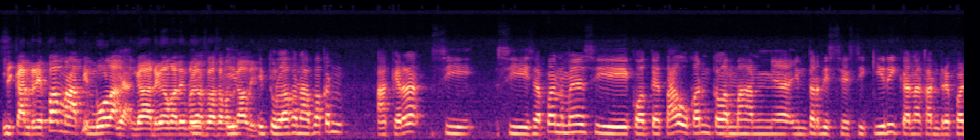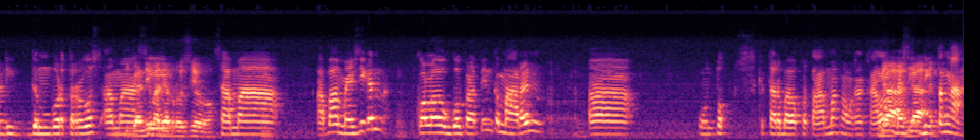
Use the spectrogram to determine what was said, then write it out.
Si Kandreva merhatiin bola, Ya. nggak dengan merhatiin belakang I- sama sekali. Itulah kenapa kan akhirnya si si siapa namanya si Conte tahu kan kelemahannya Inter di sisi kiri karena kan Dreva digembur terus sama Diganti si sama D'Ambrosio. sama apa Messi kan kalau gue perhatiin kemarin eh, untuk sekitar babak pertama kalau kalah Messi di tengah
